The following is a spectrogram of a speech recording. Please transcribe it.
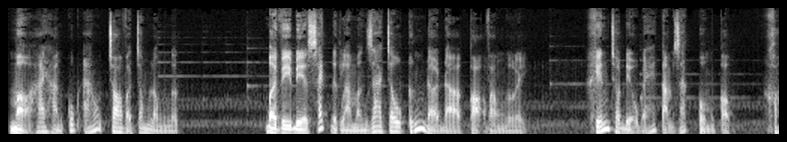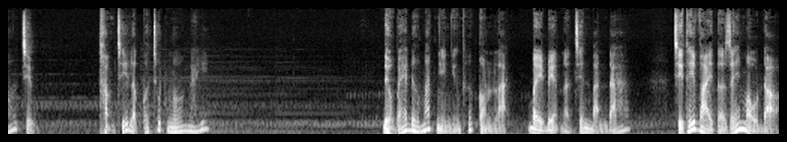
mở hai hàng cúc áo cho vào trong lồng ngực bởi vì bìa sách được làm bằng da trâu cứng đờ đờ cọ vào người Khiến cho điều bé cảm giác cồm cộm Khó chịu Thậm chí là có chút ngứa ngáy Điều bé đưa mắt nhìn những thứ còn lại Bày biện ở trên bàn đá. Chỉ thấy vài tờ giấy màu đỏ,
